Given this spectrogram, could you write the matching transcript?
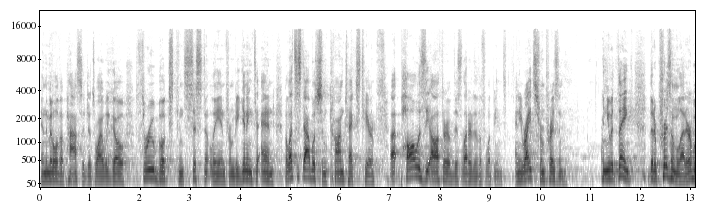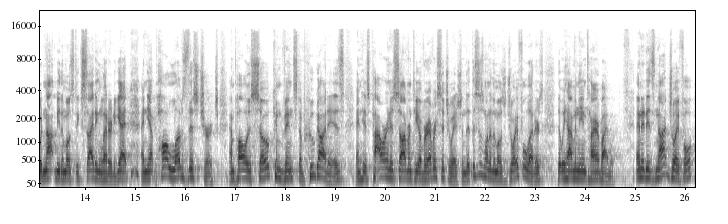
in the middle of a passage. It's why we go through books consistently and from beginning to end. But let's establish some context here. Uh, Paul is the author of this letter to the Philippians, and he writes from prison. And you would think that a prison letter would not be the most exciting letter to get, and yet Paul loves this church, and Paul is so convinced of who God is and his power and his sovereignty over every situation that this is one of the most joyful letters that we have in the entire Bible. And it is not joyful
